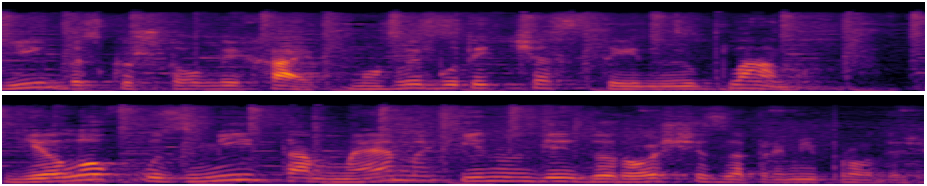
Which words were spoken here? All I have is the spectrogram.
і безкоштовний хайп могли бути частиною плану. Діалог у ЗМІ та меми іноді дорожчі за прямі продажі.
